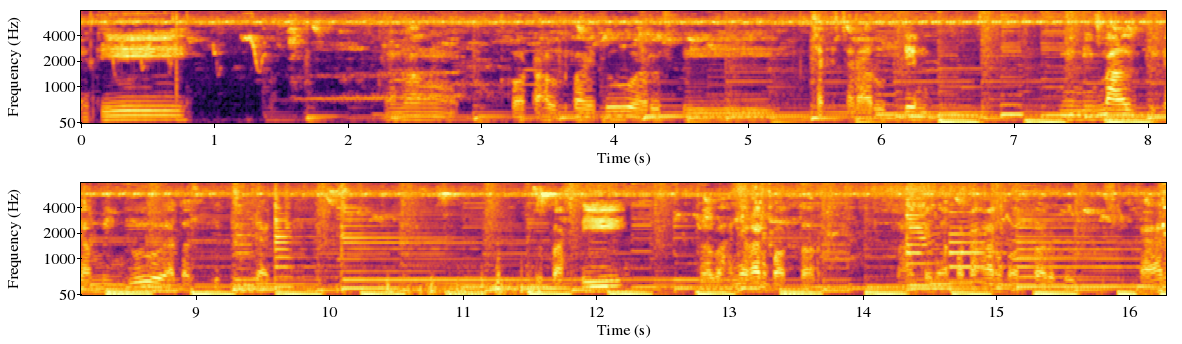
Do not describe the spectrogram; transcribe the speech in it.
Jadi memang kota lebah itu harus dicek secara rutin minimal tiga minggu atau sebulan itu pasti bawahnya kan kotor. Lantainya kotor itu kan?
